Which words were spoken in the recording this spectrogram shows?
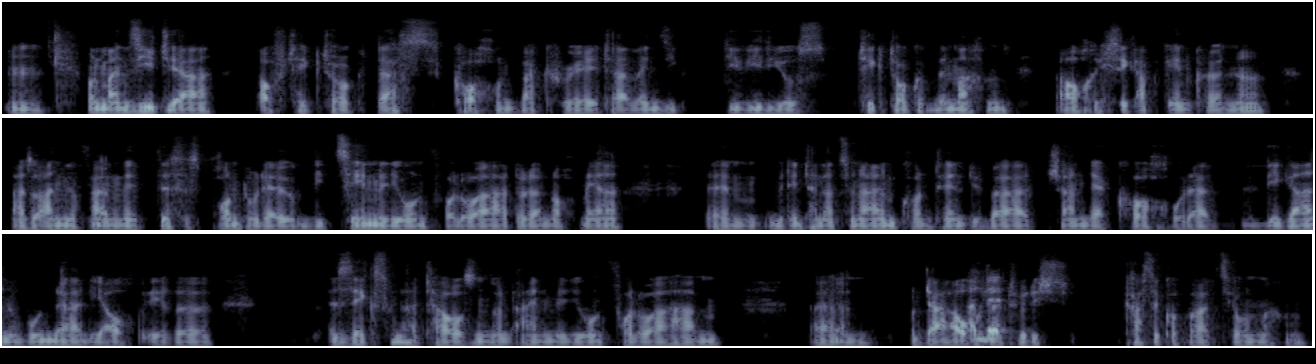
Mhm. Und man sieht ja auf TikTok, dass Koch- und Back-Creator, wenn sie die Videos TikTokable machen, auch richtig abgehen können. Ne? Also angefangen ja. mit Das ist Pronto, der irgendwie 10 Millionen Follower hat oder noch mehr, ähm, mit internationalem Content über Can der Koch oder Vegane Wunder, die auch ihre 600.000 und eine Million Follower haben. Ähm, ja. Und da auch natürlich krasse Kooperationen machen.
